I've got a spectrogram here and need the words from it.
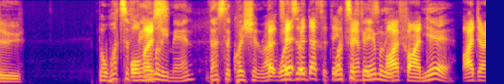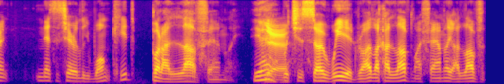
to. But what's a Almost- family, man? That's the question, right? But, What's fa- a, but that's the thing. what's a family? I find yeah, I don't necessarily want kids, but I love family. Yeah, Yeah. which is so weird, right? Like I love my family, I love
